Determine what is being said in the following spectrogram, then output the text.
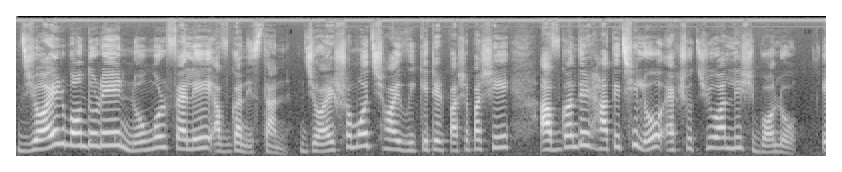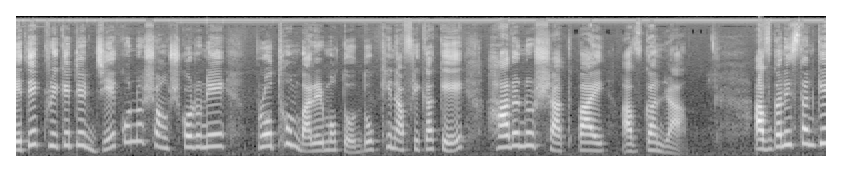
জয়ের বন্দরে নোঙর ফেলে আফগানিস্তান। জয়ের সময় ছয় উইকেটের পাশাপাশি আফগানদের হাতে ছিল একশো চুয়াল্লিশ বলও। এতে ক্রিকেটের যে কোনো সংস্করণে প্রথমবারের মতো দক্ষিণ আফ্রিকাকে হারানোর স্বাদ পায় আফগানরা। আফগানিস্তানকে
